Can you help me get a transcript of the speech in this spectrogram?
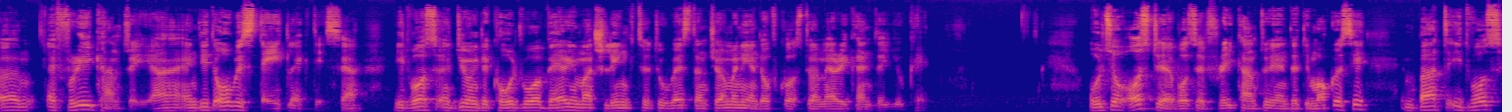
um, a free country, yeah? and it always stayed like this. Yeah? It was uh, during the Cold War very much linked to, to Western Germany and, of course, to America and the UK. Also, Austria was a free country and a democracy, but it was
